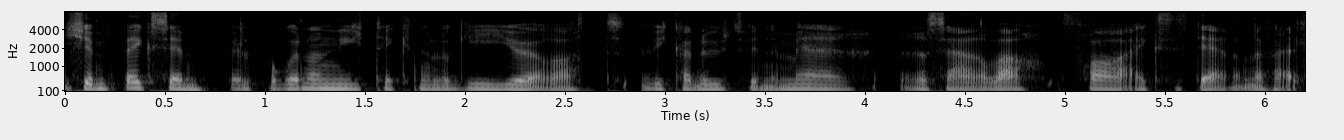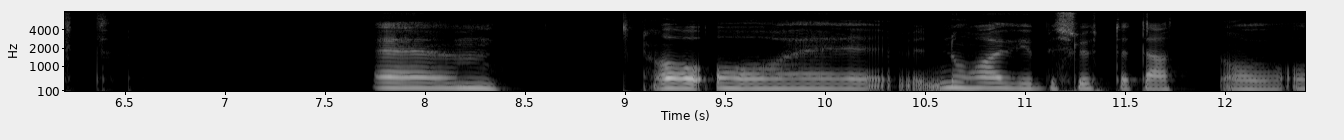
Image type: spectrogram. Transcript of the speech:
kjempeeksempel på hvordan ny teknologi gjør at vi kan utvinne mer reserver fra eksisterende felt. Um, og, og, eh, nå har vi besluttet at, å, å,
